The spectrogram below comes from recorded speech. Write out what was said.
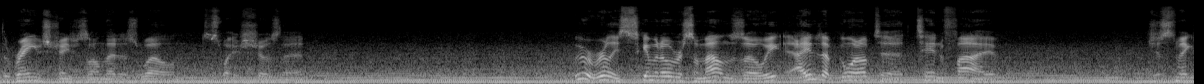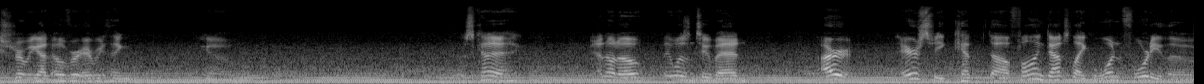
the range changes on that as well, and just why it shows that. We were really skimming over some mountains though. We I ended up going up to 10.5 just to make sure we got over everything, you know. It was kind of I don't know. It wasn't too bad. Our airspeed kept uh, falling down to like 140 though.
